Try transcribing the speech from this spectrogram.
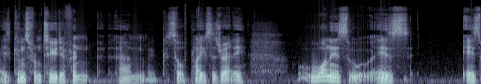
it comes from two different um, sort of places really. One is is is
